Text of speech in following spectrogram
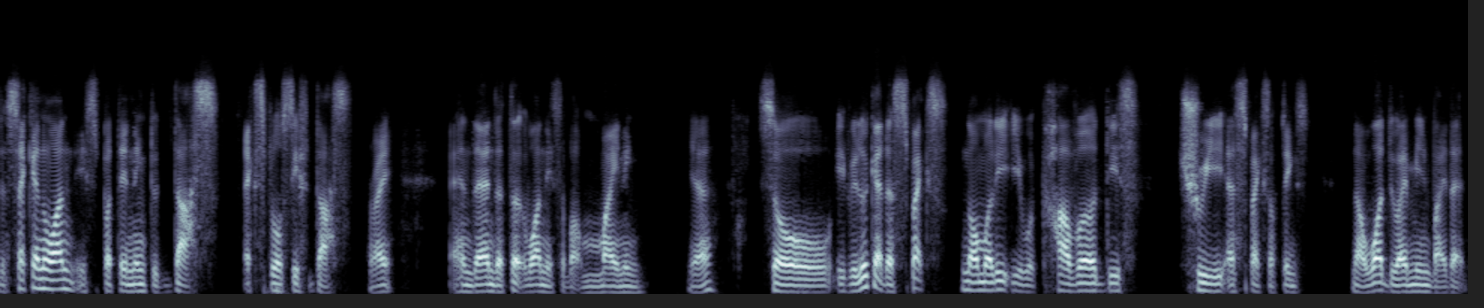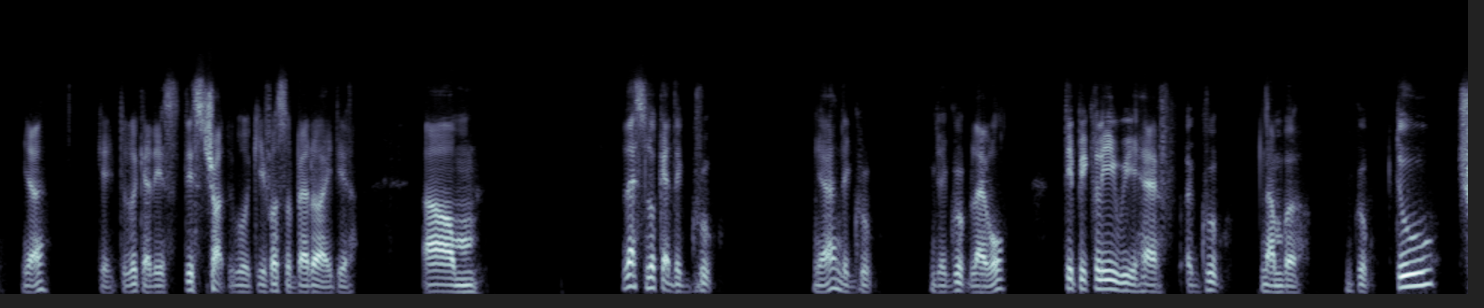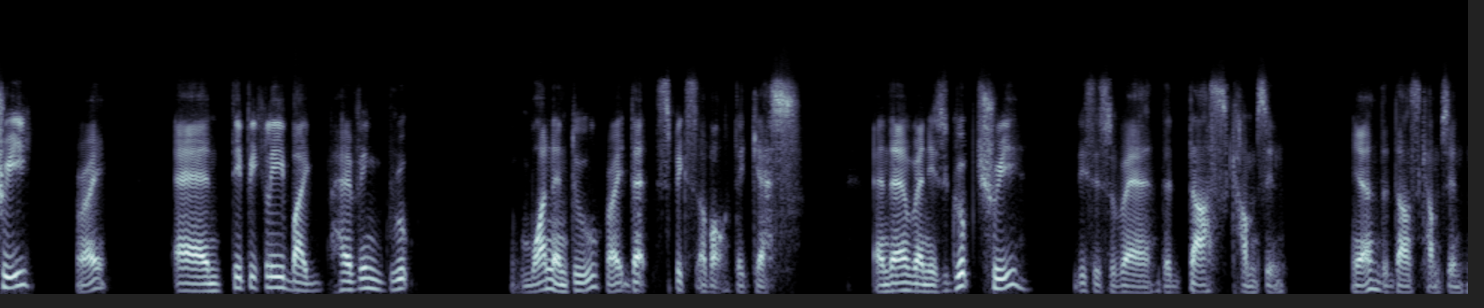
The second one is pertaining to dust, explosive dust, right? And then the third one is about mining, yeah? So if you look at the specs, normally it would cover these three aspects of things. Now, what do I mean by that? Yeah. Okay, to look at this, this chart will give us a better idea. Um, let's look at the group. Yeah, the group, the group level. Typically, we have a group number, group two, three, right? And typically by having group one and two, right, that speaks about the gas. And then when it's group three, this is where the dust comes in. Yeah, the dust comes in.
